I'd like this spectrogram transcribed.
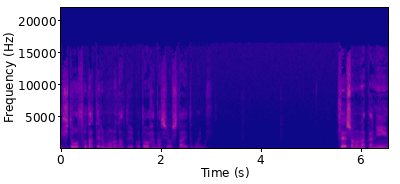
人を育てるものだということを話をしたいと思います。聖書の中に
